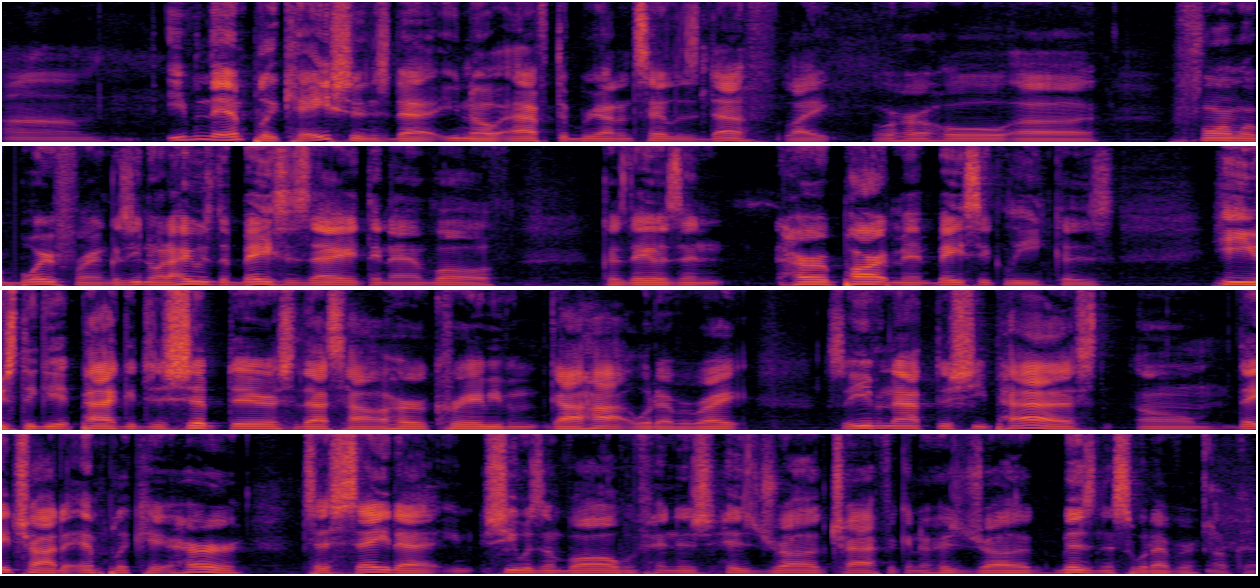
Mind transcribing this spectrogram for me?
Um, even the implications that you know after Breonna Taylor's death, like or her whole uh, former boyfriend, because you know that he was the basis of everything that involved, because they was in her apartment basically because he used to get packages shipped there, so that's how her crib even got hot, whatever, right? So even after she passed, um, they tried to implicate her to say that she was involved with his his drug trafficking or his drug business, or whatever, Okay.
